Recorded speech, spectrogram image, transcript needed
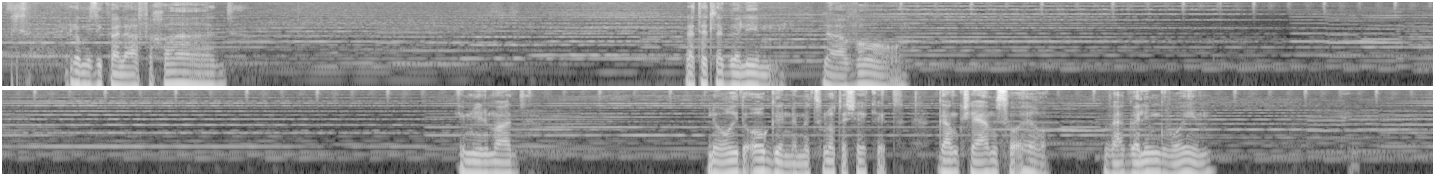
לא מזיקה לאף אחד. לתת לגלים לעבור. אם נלמד להוריד עוגן למצולות השקט, גם כשהים סוער והגלים גבוהים,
